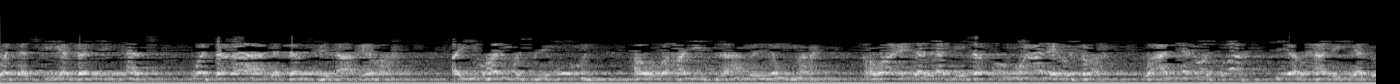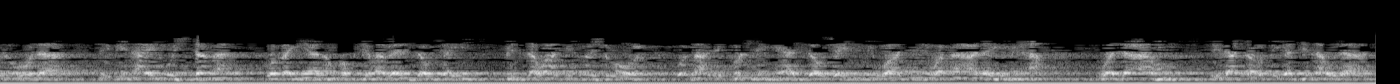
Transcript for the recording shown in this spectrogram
وتزكية للنفس وسعادة في الآخرة. أيها المسلمون أوضح الإسلام الأمة قواعد التي تقوم على الأسرة وأن الأسرة هي الخلية الأولى لبناء المجتمع وبين المقدمة بين الزوجين في الزواج المشروع وما لكل من الزوجين من واجب وما عليه من حق ودعاهم إلى تربية الأولاد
